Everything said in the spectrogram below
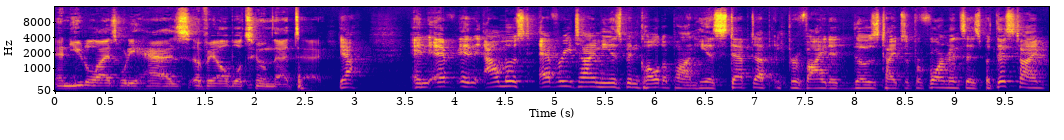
and utilize what he has available to him that day. Yeah. And, ev- and almost every time he has been called upon, he has stepped up and provided those types of performances. But this time,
